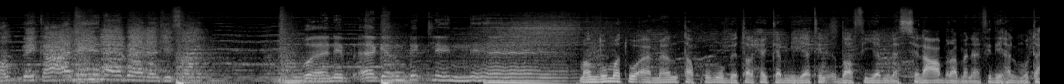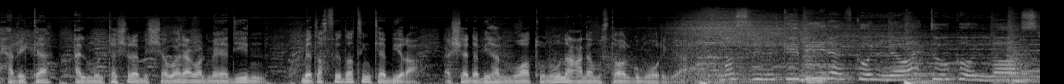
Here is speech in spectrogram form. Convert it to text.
حبك علينا بلدي فرد وهنبقى جنبك للنهاية منظومة آمان تقوم بطرح كميات إضافية من السلع عبر منافذها المتحركة المنتشرة بالشوارع والميادين بتخفيضات كبيرة أشاد بها المواطنون على مستوى الجمهورية. مصر الكبيرة في كل وقت وكل عصر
